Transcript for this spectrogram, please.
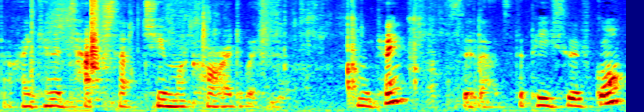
that I can attach that to my card with. Okay, so that's the piece we've got.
